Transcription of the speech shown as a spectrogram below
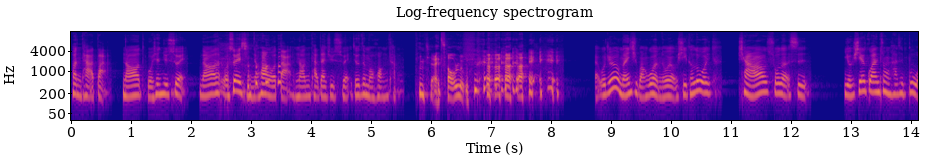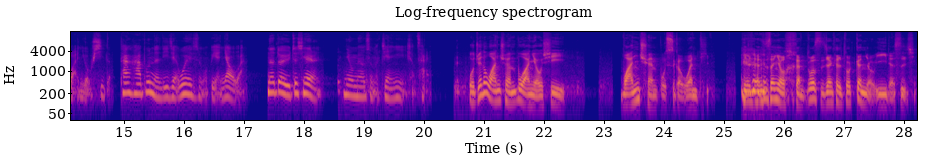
换他打，然后我先去睡，然后我睡醒的话我打，然后他再去睡，就这么荒唐。听起来超鲁。我觉得我们一起玩过很多游戏，可是我想要说的是，有些观众他是不玩游戏的，他他不能理解为什么别人要玩。那对于这些人，你有没有什么建议？小蔡，我觉得完全不玩游戏，完全不是个问题。你人生有很多时间可以做更有意义的事情。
